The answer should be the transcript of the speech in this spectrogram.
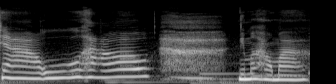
下午好，你们好吗？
